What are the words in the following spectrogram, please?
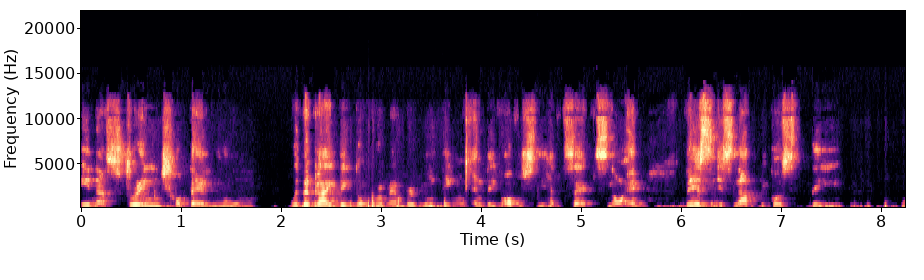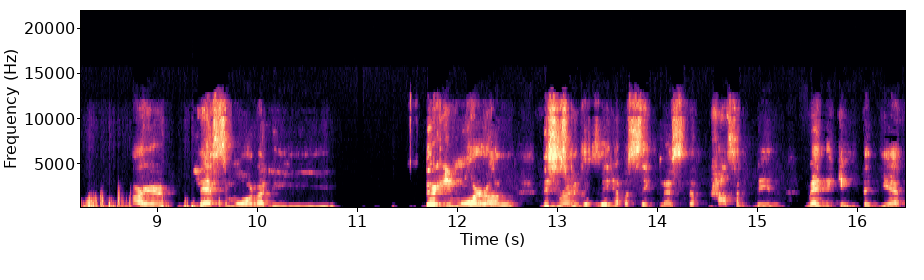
in a strange hotel room with a guy they don't remember meeting and they obviously had sex, no? And this is not because they are less morally, they're immoral. This is Right. because they have a sickness that hasn't been medicated yet.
